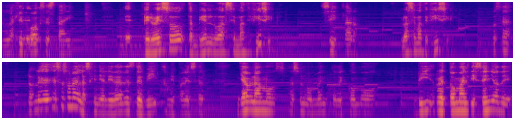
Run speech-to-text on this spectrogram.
La hitbox está ahí. pero eso también lo hace más difícil. Sí, claro. Lo hace más difícil. O sea, esa es una de las genialidades de Vi, a mi parecer. Ya hablamos hace un momento de cómo Vi retoma el diseño de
